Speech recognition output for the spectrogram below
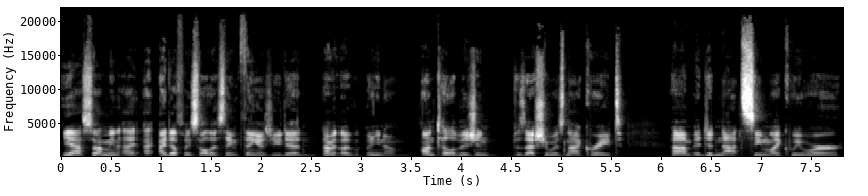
Yeah, so I mean, I, I definitely saw the same thing as you did. I, I, you know, on television, possession was not great. Um, it did not seem like we were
